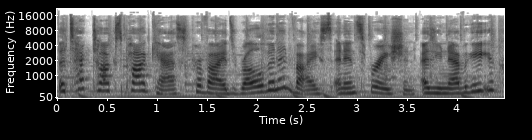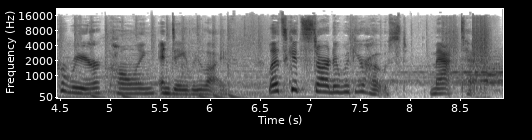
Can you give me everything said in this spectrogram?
the Teck Talks podcast provides relevant advice and inspiration as you navigate your career, calling, and daily life. Let's get started with your host, Matt Teck.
